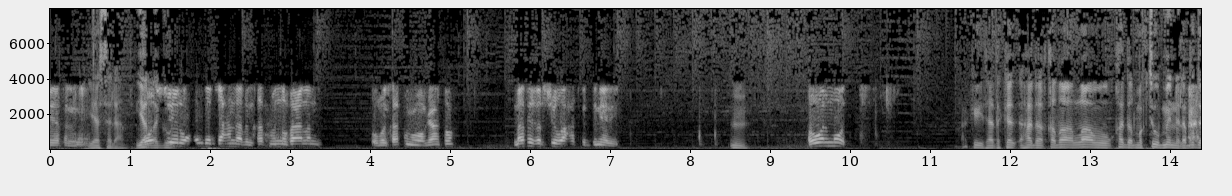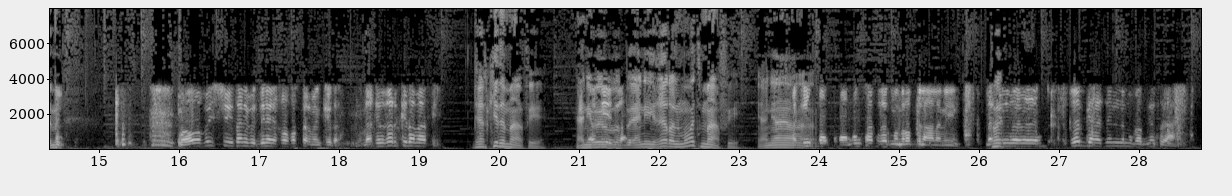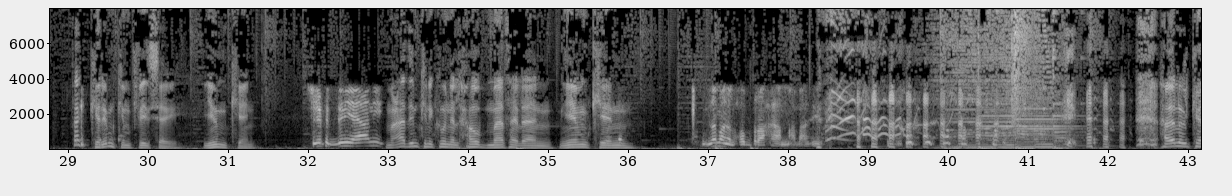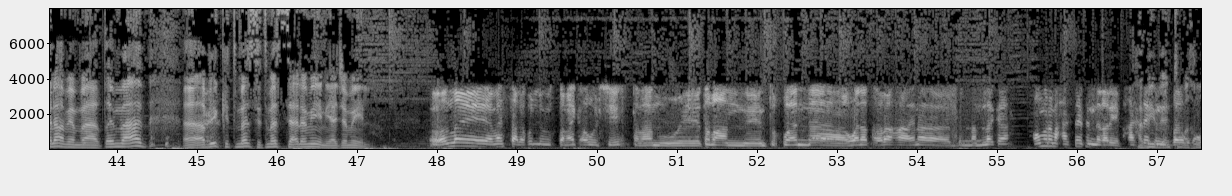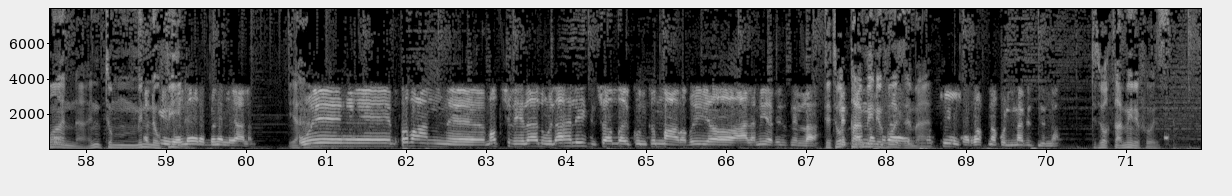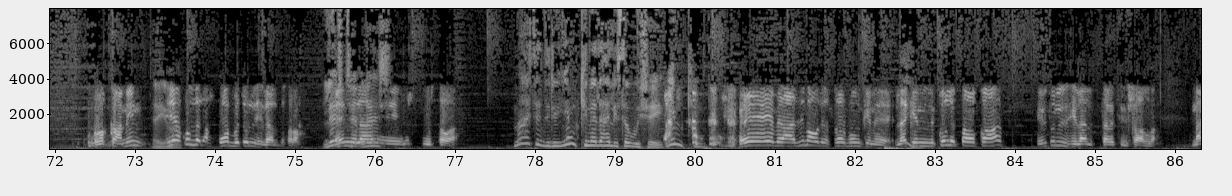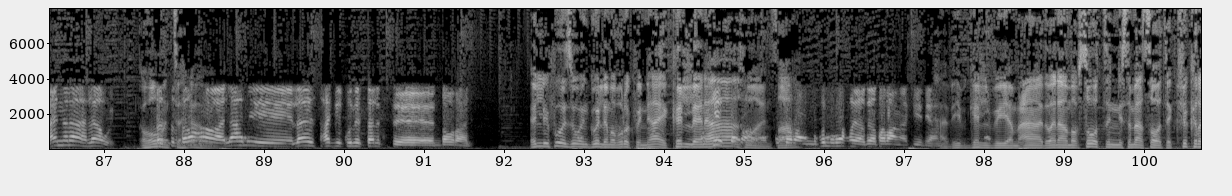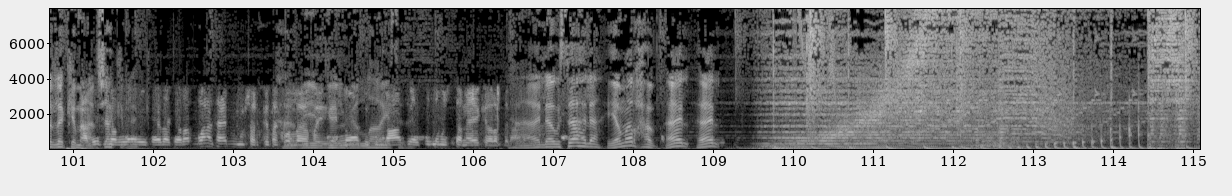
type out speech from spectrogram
يا سلام. يلا الشيء قول. الوحيد اللي إحنا بنخاف منه فعلا وبنخاف من مواجهته. ما في غير شيء واحد في الدنيا دي. مم. هو الموت. أكيد. هذا ك... هذا قضاء الله وقدر مكتوب منه. لابد من. ما هو في شيء ثاني في الدنيا يخوف أكثر من كده. لكن غير كده ما في. غير كذا ما في. يعني. يعني غير الموت ما في. يعني أكيد لا ما نخاف غير من رب العالمين. لكن آه، غير جاهزين لمقابلته يعني. فكر يمكن في شيء. يمكن. شيء في الدنيا يعني؟ معاد يمكن يكون الحب مثلا. يمكن. زمن الحب راح يا عم عبد العزيز. حلو الكلام يا معاذ. طيب معاذ أبيك تمس تمس على مين يا جميل؟ والله امس على كل مستمعيك أول شيء تمام وطبعا أنتوا إخواننا وأنا صراحة هنا بالمملكة عمري ما حسيت إني غريب حسيت حبيبي أنتم. إخواننا أنتم منا أكيد وفينا والله ربنا اللي يعلم. وطبعا ماتش الهلال والأهلي إن شاء الله يكون قمة عربيه عالمية بإذن الله تتوقع مين يفوز يا معاذ؟ شيء يشرفنا كلنا بإذن الله تتوقع مين يفوز؟ توقع مين؟ أيوة. هي كل الاحساب بتقول الهلال بصراحة ليش لأن الأهلي؟ نفس مستواه ما تدري يمكن الاهلي يسوي شيء يمكن. إيه إيه بالعزيمة والإصرار ممكن إيه. لكن كل التوقعات هي بتقول الهلال الثالث إن شاء الله. مع ان أنا اهلاوي بس أنت بصراحة. الأهلي لا يستحق يكون الثالث آه، الدورة هذه. اللي يفوز هو نقول له مبروك في النهاية كلنا اخوان صح؟ طبعا. بكل روح رياضيه طبعا أكيد يعني. حبيب قلبي يا معاذ وأنا مبسوط إني سمعت صوتك. شكرا لك يا معاذ حبيبنا الله شكرا يسعدك يا رب. وأنا سعيد بمشاركتك والله يا طيب قلبي، الله يسعدك. وكل مستمعيك يا رب العالمين. هلا وسهلا. يا مرحب. هل هل.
